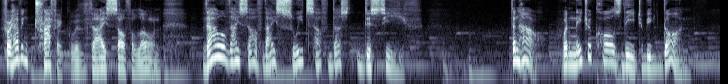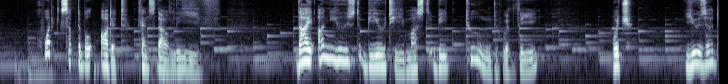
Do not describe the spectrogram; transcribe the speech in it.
For having traffic with thyself alone, thou of thyself, thy sweet self, dost deceive. Then how, when nature calls thee to be gone, what acceptable audit canst thou leave? Thy unused beauty must be tombed with thee, which, used,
